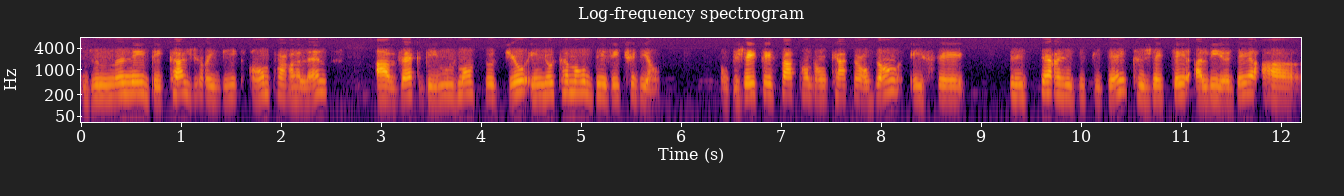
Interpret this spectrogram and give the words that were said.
de mener des cas juridiques en parallèle avec des mouvements sociaux et notamment des étudiants. Donc j'ai fait ça pendant 14 ans et c'est une sérendipité que j'étais à l'IED à,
